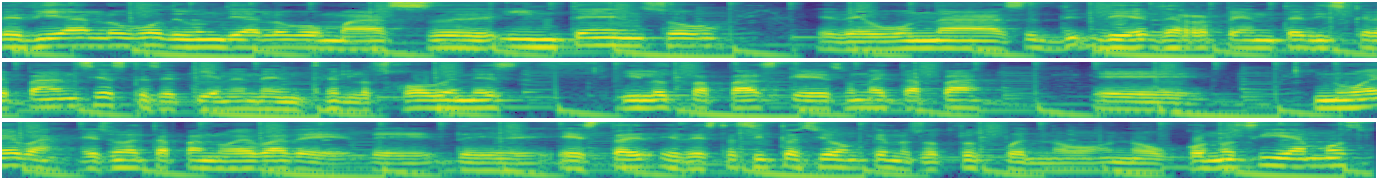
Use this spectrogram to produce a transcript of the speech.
de diálogo, de un diálogo más eh, intenso, eh, de unas de, repente discrepancias que se tienen entre los jóvenes y los papás, que es una etapa eh, nueva, es una etapa nueva de, esta, de esta situación que nosotros pues no, no conocíamos.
